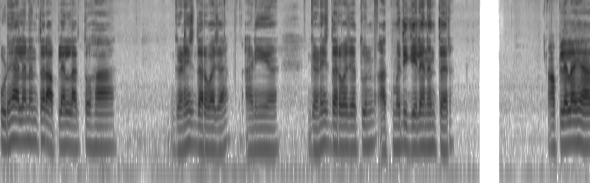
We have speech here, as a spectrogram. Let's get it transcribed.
पुढे आल्यानंतर आपल्याला लागतो हा गणेश दरवाजा आणि गणेश दरवाजातून आतमध्ये गेल्यानंतर आपल्याला ह्या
